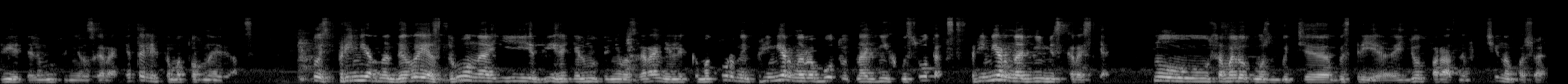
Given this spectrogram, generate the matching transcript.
двигателем внутреннего сгорания, это легкомоторная авиация. То есть примерно ДВС дрона и двигатель внутреннего сгорания легкомоторный примерно работают на одних высотах с примерно одними скоростями. Ну, самолет может быть э, быстрее идет по разным причинам, потому что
